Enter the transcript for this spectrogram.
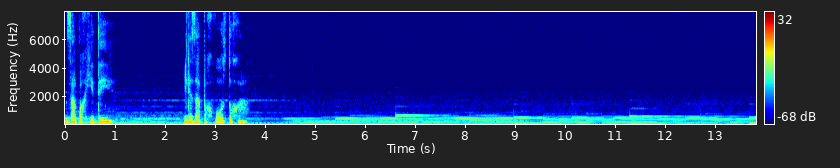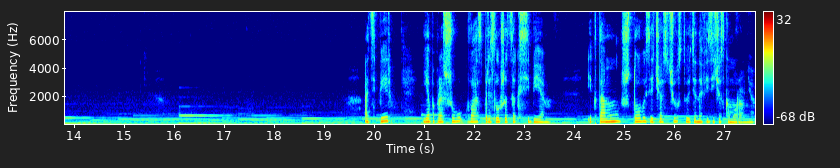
запах еды или запах воздуха. А теперь я попрошу вас прислушаться к себе и к тому, что вы сейчас чувствуете на физическом уровне.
